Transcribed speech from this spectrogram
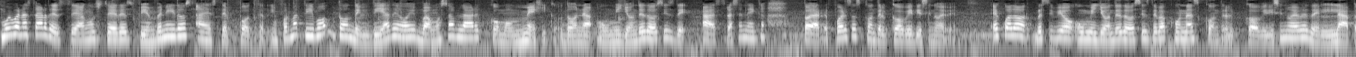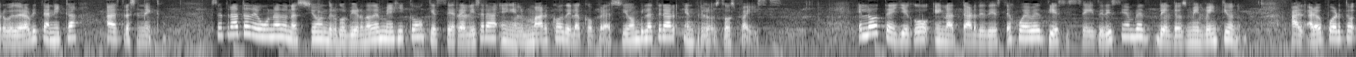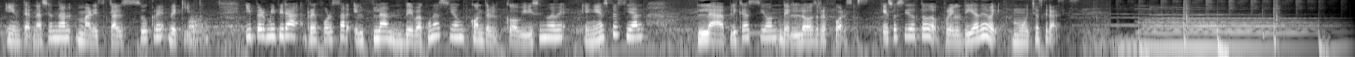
Muy buenas tardes, sean ustedes bienvenidos a este podcast informativo donde el día de hoy vamos a hablar cómo México dona un millón de dosis de AstraZeneca para refuerzos contra el COVID-19. Ecuador recibió un millón de dosis de vacunas contra el COVID-19 de la proveedora británica AstraZeneca. Se trata de una donación del Gobierno de México que se realizará en el marco de la cooperación bilateral entre los dos países. El lote llegó en la tarde de este jueves 16 de diciembre del 2021 al Aeropuerto Internacional Mariscal Sucre de Quito y permitirá reforzar el plan de vacunación contra el COVID-19, en especial la aplicación de los refuerzos. Eso ha sido todo por el día de hoy. Muchas gracias.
